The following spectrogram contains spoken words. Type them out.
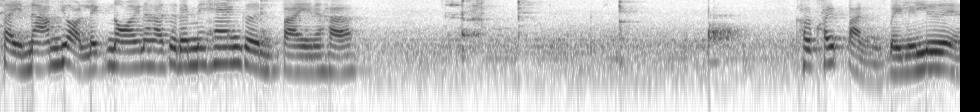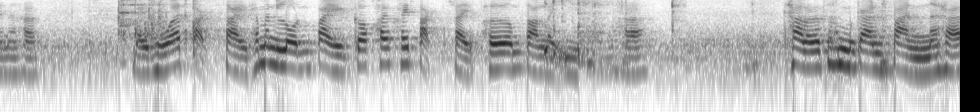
ใส่น้ำหยอดเล็กน้อยนะคะ จะได้ไม่แห้งเกินไปนะคะ ค่อยๆปั่นไปเรื่อยๆนะคะหมายถึงว่าตักใส่ถ้ามันล้นไปก็ค่อยๆ ตักใส่เพิ่มตอนละเอียดนะคะ ค่ะเราก็จะทำการปั่นนะคะ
